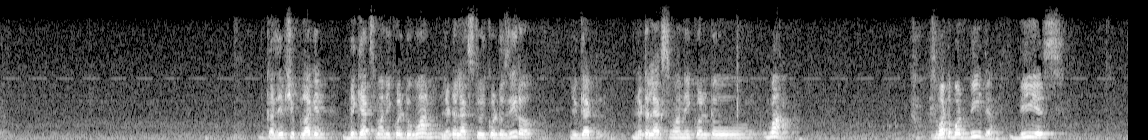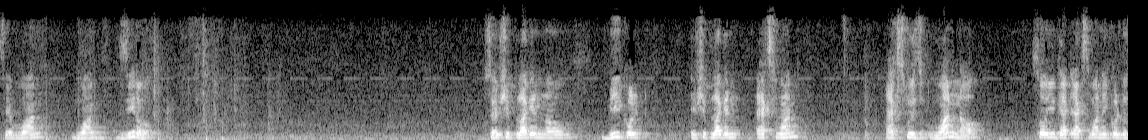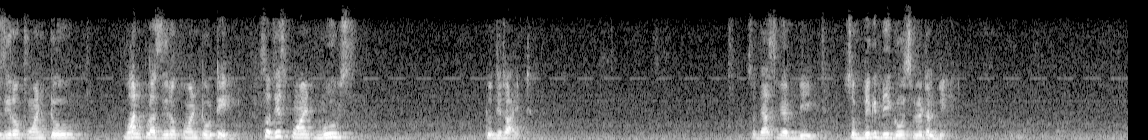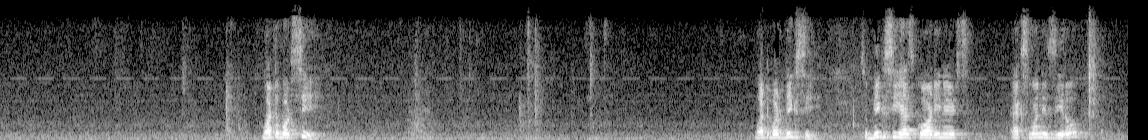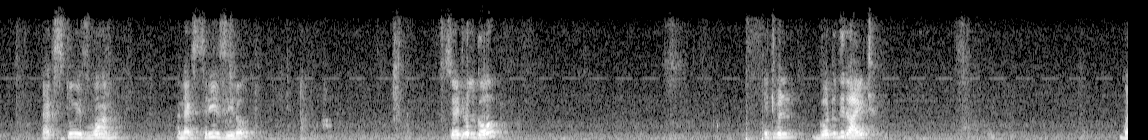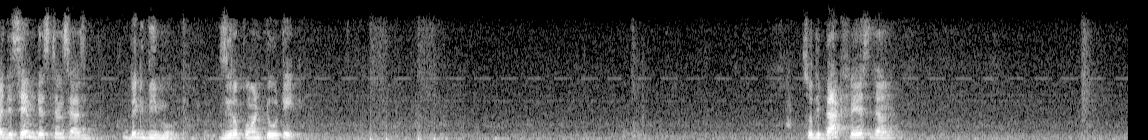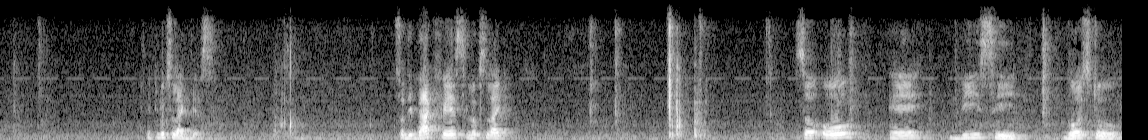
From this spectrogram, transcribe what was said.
Because if you plug in big X1 equal to 1, little x2 equal to 0, you get little x1 equal to 1. So what about B then? B is say 1, 1, 0. So if you plug in now B equal, to, if you plug in x1, x2 is 1 now, so you get x1 equal to 0.2, 1 plus 0.2 t. So this point moves to the right. So that's where B, so big B goes to little b. What about C? What about big C? So big C has coordinates x1 is 0, x2 is 1, and x3 is 0. So it will go, it will go to the right by the same distance as big B moved, 0.2 t. So the back face then it looks like this. So the back face looks like so O A B C goes to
